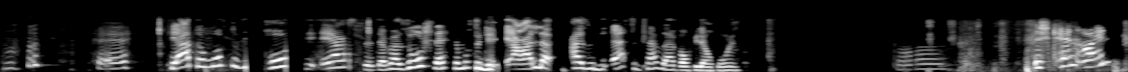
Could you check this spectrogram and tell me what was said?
Hä? Ja, da musste wiederholen, die erste. Der war so schlecht, der musste die alle, also die erste Klasse einfach wiederholen. Ich kenne einen.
